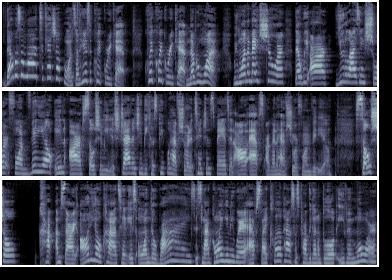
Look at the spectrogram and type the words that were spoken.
that was a lot to catch up on. So here's a quick recap. Quick, quick recap. Number one, we want to make sure that we are utilizing short form video in our social media strategy because people have short attention spans and all apps are going to have short form video. Social I'm sorry, audio content is on the rise. It's not going anywhere. Apps like Clubhouse is probably going to blow up even more.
